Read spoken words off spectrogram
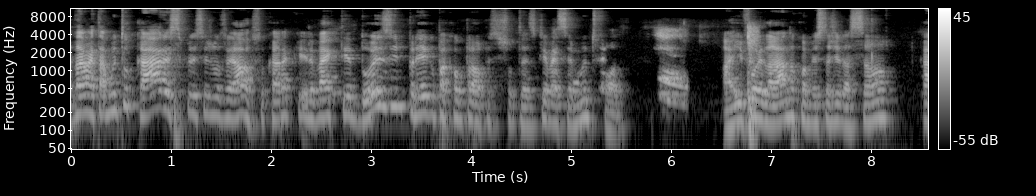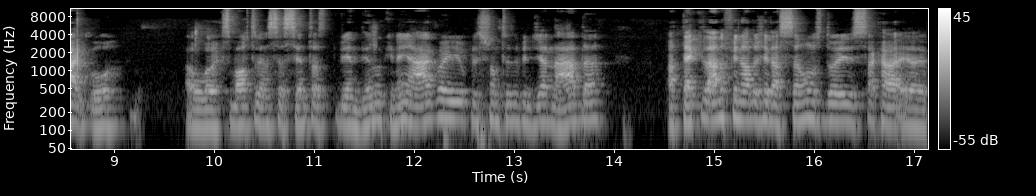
Vai tá muito caro esse PlayStation 3. Ah, o cara ele vai ter dois empregos para comprar o PlayStation 3, que vai ser muito foda. Aí foi lá no começo da geração, cagou. O Xbox 360 vendendo que nem água e o PlayStation 3 não vendia nada. Até que lá no final da geração os dois eh,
